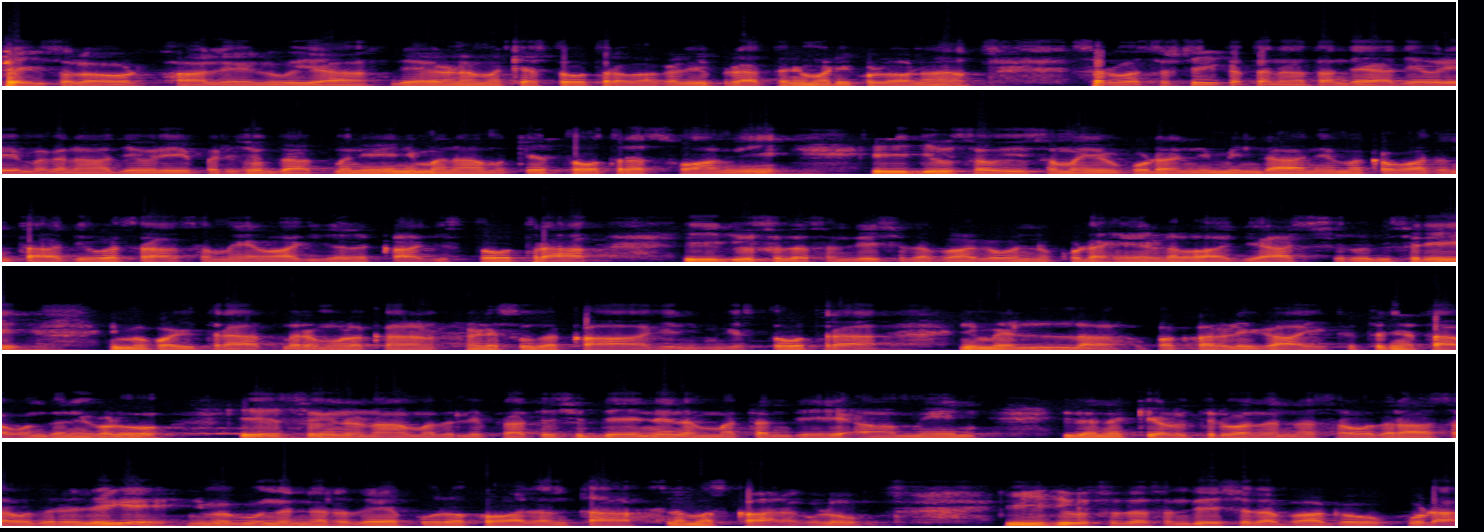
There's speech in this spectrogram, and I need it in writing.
Price lord hallelujah ದೇವರ ನಾಮಕ್ಕೆ ಸ್ತೋತ್ರವಾಗಲಿ. ಪ್ರಾರ್ಥನೆ ಮಾಡಿಕೊಳ್ಳೋಣ. ಸರ್ವ ಸೃಷ್ಟಿಕರ್ತನ ತಂದೆಯ ದೇವರೇ, ಮಗನ ದೇವರೇ, ಪರಿಶುದ್ಧಾತ್ಮನೇ, ನಿಮ್ಮ ನಾಮಕ್ಕೆ ಸ್ತೋತ್ರ ಸ್ವಾಮಿ. ಈ ದಿವಸವು ಈ ಸಮಯವು ಕೂಡ ನಿಮ್ಮಿಂದ ನೇಮಕವಾದಂತಹ ದಿವಸ, ಸಮಯವಾಗಿದೆ. ಅದಕ್ಕಾಗಿ ಸ್ತೋತ್ರ. ಈ ದಿವಸದ ಸಂದೇಶದ ಭಾಗವನ್ನು ಕೂಡ ಹೇರಳವಾಗಿ ಆಶೀರ್ವದಿಸಿರಿ. ನಿಮ್ಮ ಪವಿತ್ರ ಆತ್ಮರ ಮೂಲಕ ನಡೆಸುವುದಕ್ಕಾಗಿ ನಿಮಗೆ ಸ್ತೋತ್ರ. ನಿಮ್ಮೆಲ್ಲ ಉಪಕಾರಗಳಿಗಾಗಿ ಕೃತಜ್ಞತಾ ವಂದನೆಗಳು. ಯೇಸುವಿನ ನಾಮದಲ್ಲಿ ಪ್ರಾರ್ಥಿಸಿದ್ದೇನೆ. ನಮ್ಮ ತಂದೆ ಆ ಮೇನ್ ಇದನ್ನು ಕೇಳುತ್ತಿರುವ ನನ್ನ ಸಹೋದರ ಸಹೋದರರಿಗೆ ನಿಮಗೂ ನನ್ನ ಹೃದಯಪೂರ್ವಕವಾದಂಥ ನಮಸ್ಕಾರಗಳು. ಈ ದಿವಸದ ಸಂದೇಶದ ಭಾಗವು ಕೂಡ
